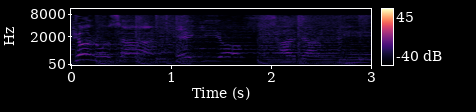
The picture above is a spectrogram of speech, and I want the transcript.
변호사 대기업 사장님.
